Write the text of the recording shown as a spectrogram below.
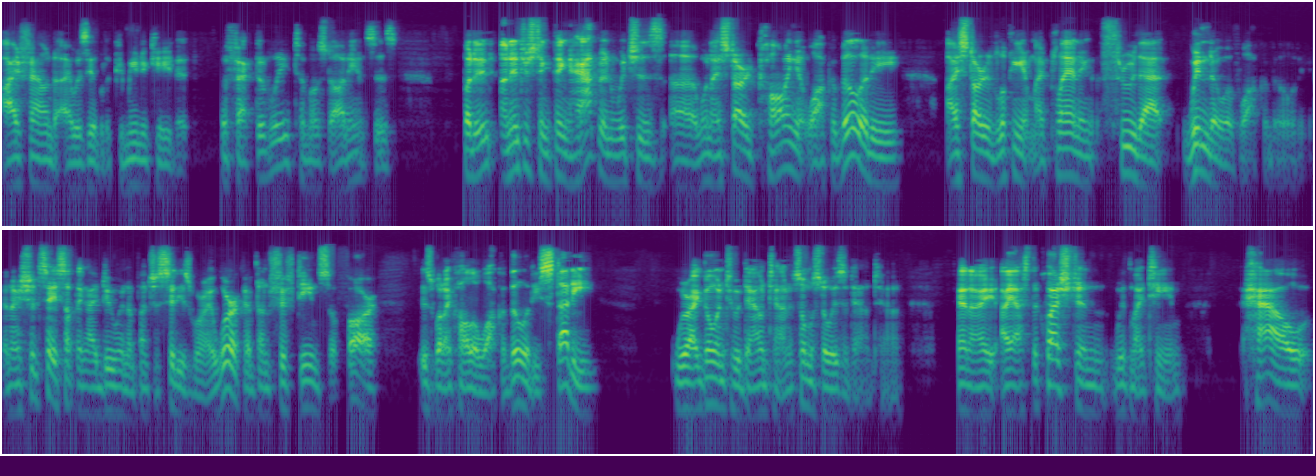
I found I was able to communicate it effectively to most audiences. But an interesting thing happened, which is uh, when I started calling it walkability, I started looking at my planning through that window of walkability. And I should say something I do in a bunch of cities where I work, I've done 15 so far, is what I call a walkability study, where I go into a downtown, it's almost always a downtown, and I, I ask the question with my team how,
